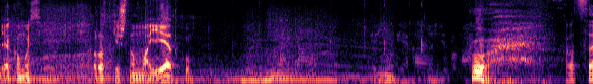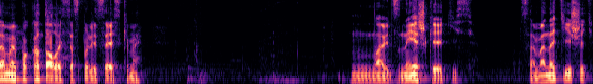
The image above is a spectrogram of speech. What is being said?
В якомусь розкішному маєтку. Фух. Оце ми покаталися з поліцейськими. Навіть знижки якісь. Це мене тішить.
